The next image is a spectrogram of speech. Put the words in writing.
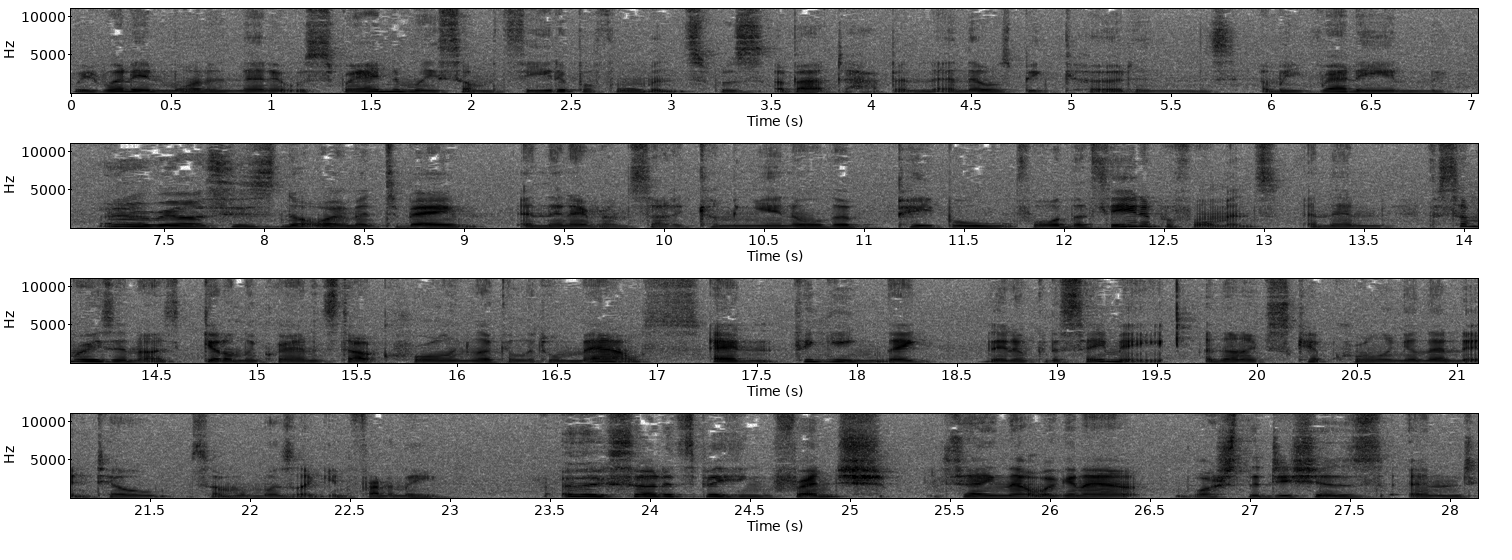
We went in one and then it was randomly some theatre performance was about to happen and there was big curtains and we ran in. And I realised this is not where I'm meant to be. And then everyone started coming in, all the people for the theatre performance. And then for some reason I get on the ground and start crawling like a little mouse and thinking they they're not gonna see me. And then I just kept crawling and then until someone was like in front of me. And they started speaking French, saying that we're gonna wash the dishes and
